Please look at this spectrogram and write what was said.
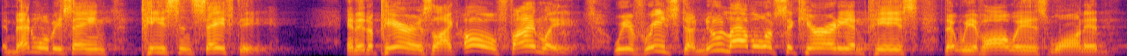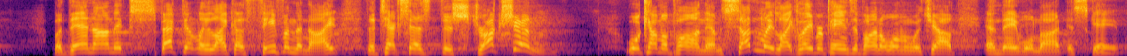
And men will be saying peace and safety. And it appears like, oh, finally, we have reached a new level of security and peace that we have always wanted. But then, unexpectedly, like a thief in the night, the text says destruction will come upon them, suddenly like labor pains upon a woman with child, and they will not escape.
